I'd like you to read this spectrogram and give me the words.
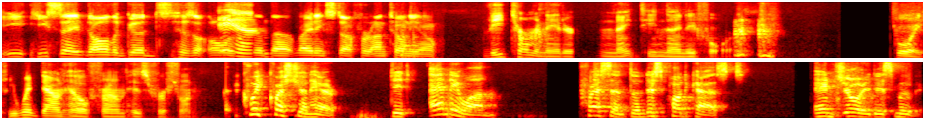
He he saved all the good his all And- his good uh, writing stuff for Antonio. The Terminator, 1994. Boy, he went downhill from his first one. Quick question here: Did anyone present on this podcast enjoy this movie?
